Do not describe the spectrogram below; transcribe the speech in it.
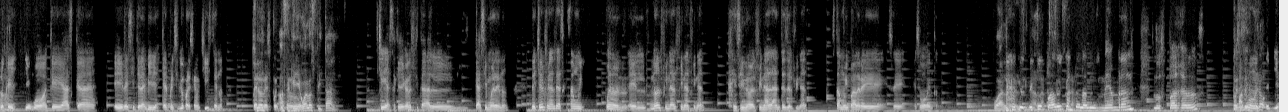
lo Ajá. que llevó a que Asuka eh, le sintiera envidia, que al principio parecía un chiste, ¿no? Pero Sí, después... Hasta que llegó al hospital. Sí, hasta que llegó al hospital casi muere, ¿no? De hecho, el final de Asuka está muy... Bueno, el, el- no el final, final, final, sino el final antes del final. Está muy padre ese, ese momento. ¿Cuál el final? Qué antes padre cuando la desmembran los pájaros. Pues A ese ver, momento, yo-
